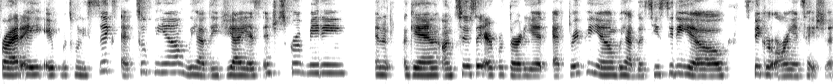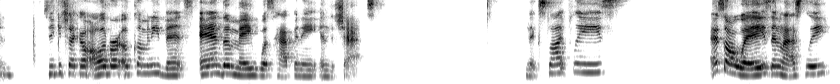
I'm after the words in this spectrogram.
Friday, April 26th at 2 p.m., we have the GIS Interest Group meeting. And again, on Tuesday, April 30th at 3 p.m., we have the TCDL speaker orientation. So you can check out all of our upcoming events and the May what's happening in the chat. Next slide, please. As always, and lastly,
